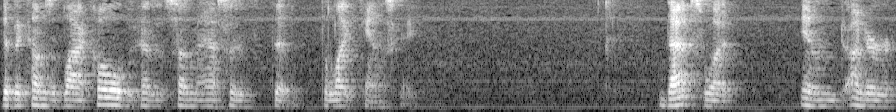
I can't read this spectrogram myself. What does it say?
that becomes a black hole because it's so massive that the light can't escape. That's what, in under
